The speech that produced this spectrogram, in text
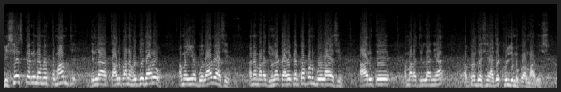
વિશેષ કરીને અમે તમામ જિલ્લા તાલુકાના હોદ્દેદારો અમે અહીંયા બોલાવ્યા છીએ અને અમારા જૂના કાર્યકર્તા પણ બોલાવ્યા છીએ આ રીતે અમારા જિલ્લાની આ પ્રદર્શની આજે ખુલ્લી મૂકવામાં આવી છે.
